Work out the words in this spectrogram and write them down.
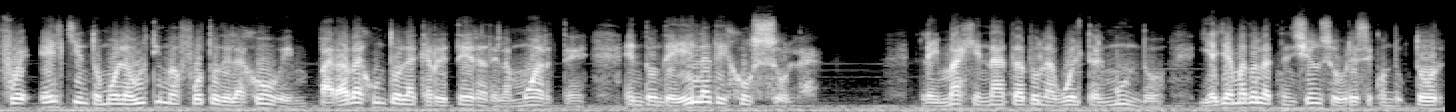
Fue él quien tomó la última foto de la joven parada junto a la carretera de la muerte, en donde él la dejó sola. La imagen ha dado la vuelta al mundo y ha llamado la atención sobre ese conductor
